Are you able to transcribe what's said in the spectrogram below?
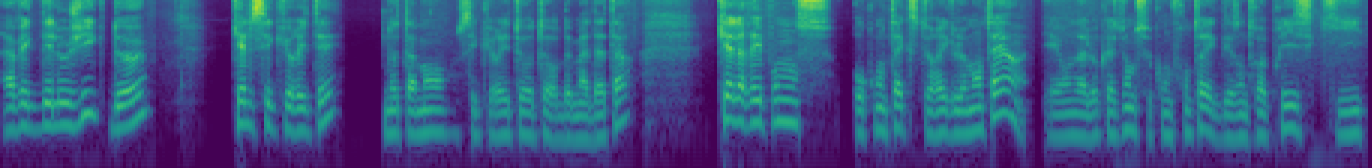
avec des logiques de quelle sécurité, notamment sécurité autour de ma data, quelle réponse au contexte réglementaire Et on a l'occasion de se confronter avec des entreprises qui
